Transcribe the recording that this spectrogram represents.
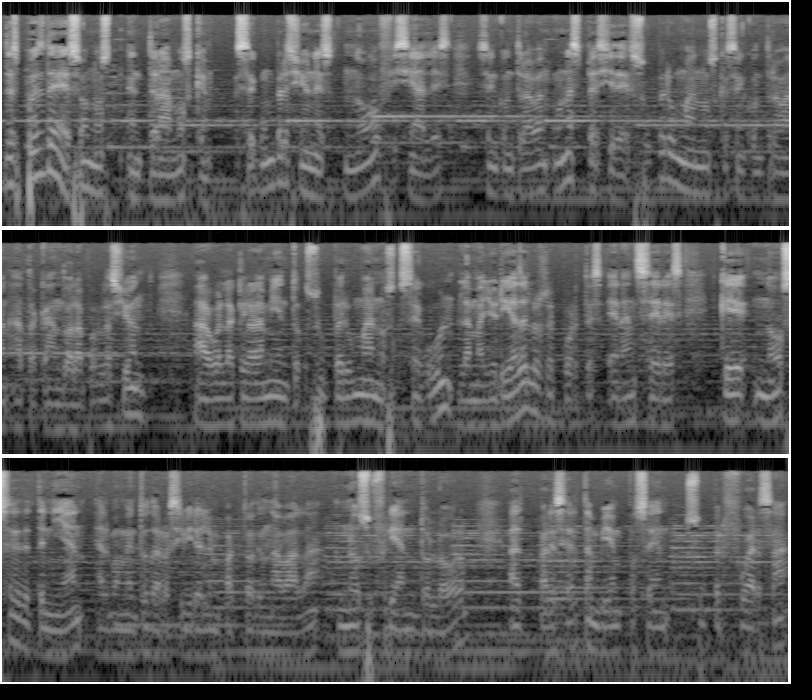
Después de eso nos enteramos que, según versiones no oficiales, se encontraban una especie de superhumanos que se encontraban atacando a la población. Hago el aclaramiento, superhumanos, según la mayoría de los reportes, eran seres que no se detenían al momento de recibir el impacto de una bala, no sufrían dolor, al parecer también poseen super fuerza,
